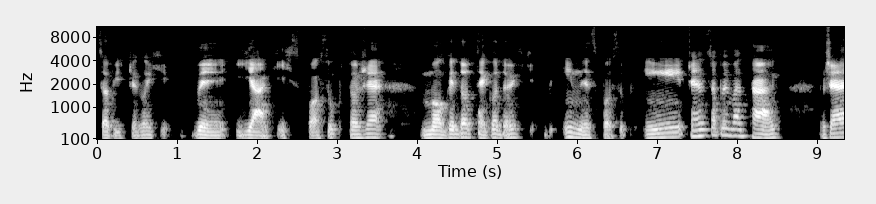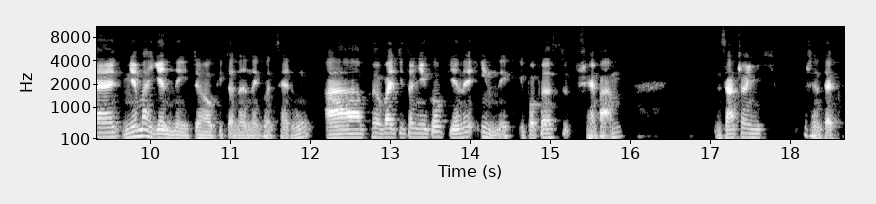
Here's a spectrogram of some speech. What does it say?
zrobić czegoś w jakiś sposób, to że mogę do tego dojść w inny sposób. I często bywa tak, że nie ma jednej drogi do danego celu, a prowadzi do niego wiele innych i po prostu trzeba zacząć, że tak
